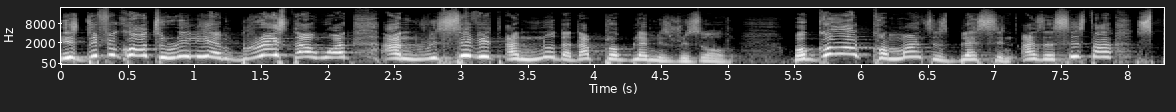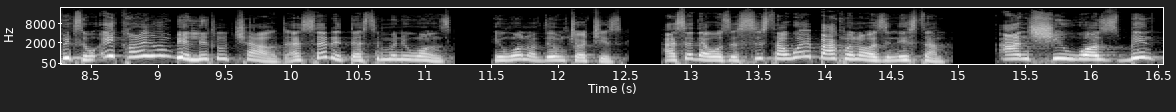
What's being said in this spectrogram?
It's difficult to really embrace that word and receive it and know that that problem is resolved. But God commands his blessing. As a sister speaks, it can even be a little child. I said a testimony once in one of them churches. I said there was a sister way back when I was in Eastern, and she was being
